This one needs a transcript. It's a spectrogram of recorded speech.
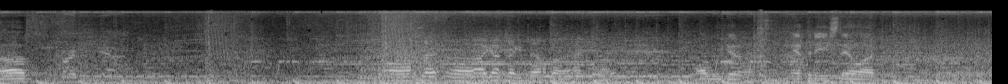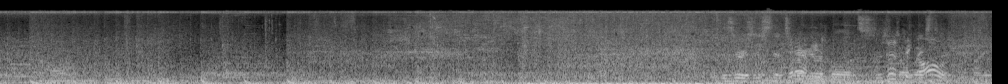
Oh, I'm uh, I got taken down by an acolyte. all we get. Anthony, stay alive. This is resistance to Yeah, regular bullets. resisting all of. Money.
